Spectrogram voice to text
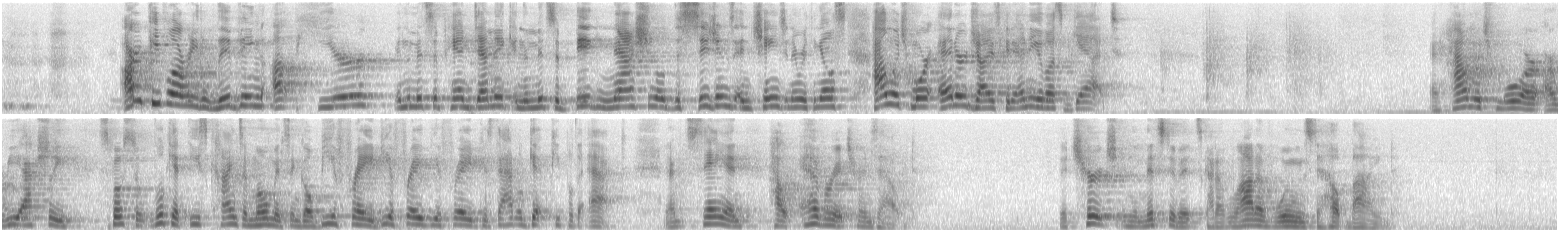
Aren't people already living up here in the midst of pandemic, in the midst of big national decisions and change and everything else, how much more energized can any of us get? And how much more are we actually supposed to look at these kinds of moments and go, be afraid, be afraid, be afraid, because that'll get people to act. And I'm saying, however it turns out, the church in the midst of it's got a lot of wounds to help bind.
